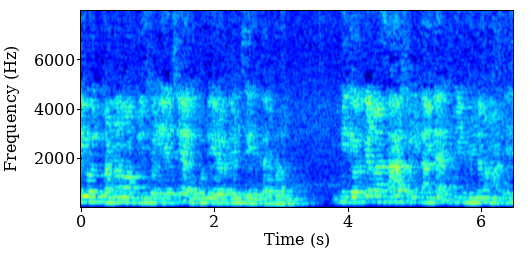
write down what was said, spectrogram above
ரீஒர்க் பண்ணணும் அப்படின்னு சொல்லியாச்சு. அது கூடிய விரைவில் செய்து தரப்படும். மீதி ஒர்க்கெல்லாம் சார் சொல்லிட்டாங்க. மீண்டும் மீண்டும் நம்ம அதே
